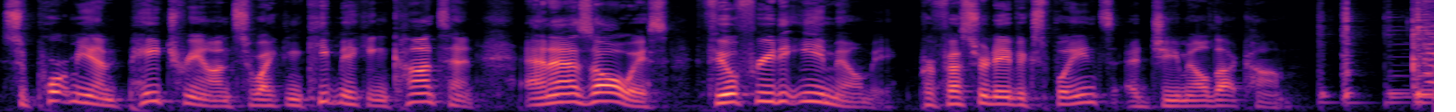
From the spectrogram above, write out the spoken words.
Support me on Patreon so I can keep making content. And as always, feel free to email me, ProfessorDaveExplains at gmail.com.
